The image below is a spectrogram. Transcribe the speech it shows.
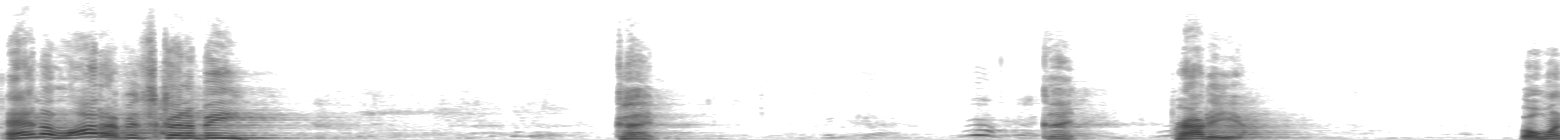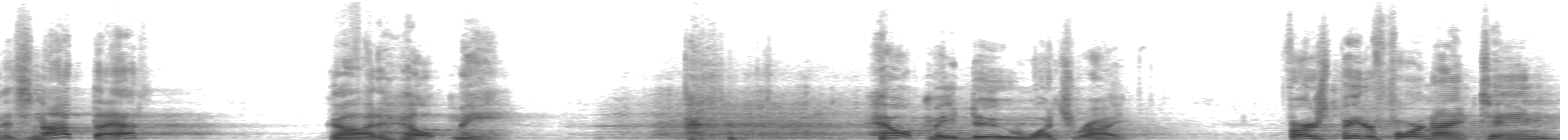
and a lot of it's going to be good. Good. Proud of you. But when it's not that, God help me. Help me do what's right. 1 Peter 4:19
